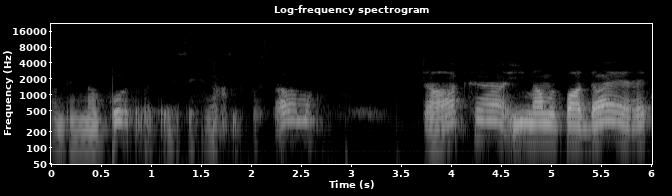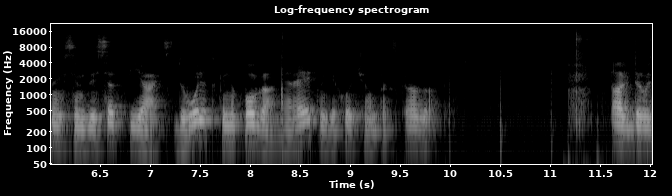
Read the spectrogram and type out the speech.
один набор. Давайте ось цих раз їх поставимо. Так, е, і нам випадає рейтинг 75. Доволі таки непоганий рейтинг, я хочу вам так сказати. Так, друзі,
